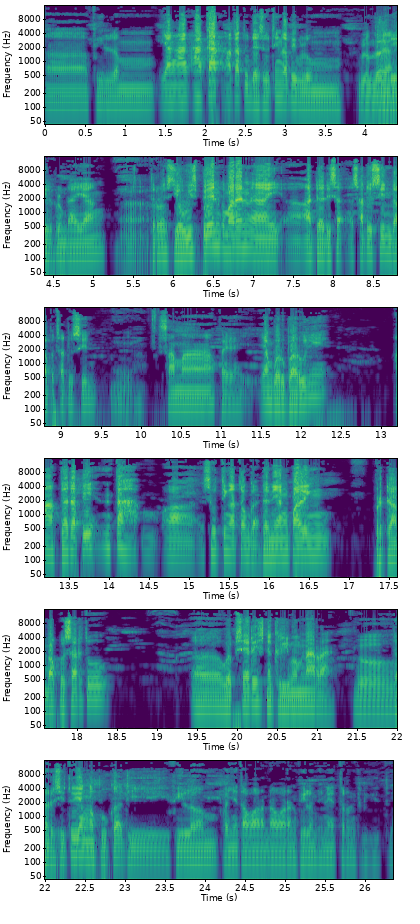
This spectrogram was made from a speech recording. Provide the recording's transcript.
eh, film yang akad akad udah syuting tapi belum Belum belum, tayang. di- belum tayang. Ah, terus Yowis Band kemarin eh, ada di sa- satu scene dapat satu scene. Iya. sama apa ya yang baru-baru ini ada tapi entah uh, syuting atau enggak. Dan yang paling berdampak besar itu uh, web series Negeri Lima Menara. Oh, dari situ yang ngebuka di film banyak tawaran-tawaran film sinetron gitu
